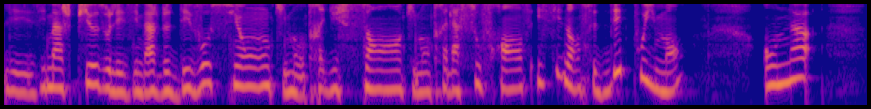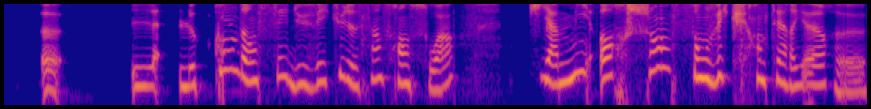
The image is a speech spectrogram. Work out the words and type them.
les, images pieuses ou les images de dévotion qui montraient du sang, qui montraient la souffrance. Ici, dans ce dépouillement, on a le condensé du vécu de Saint François qui a mis hors champ son vécu antérieur euh,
